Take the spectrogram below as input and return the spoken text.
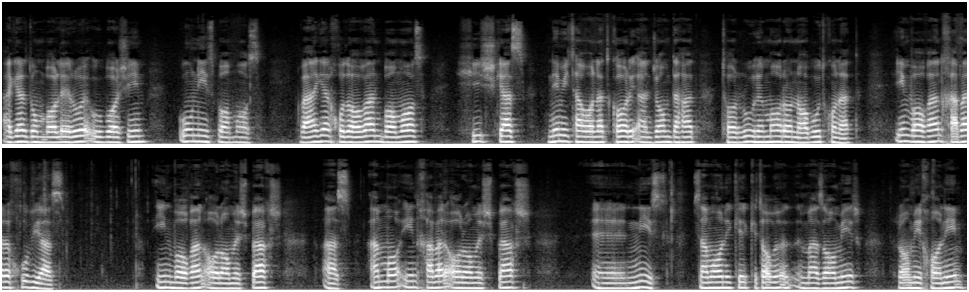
اگر دنبال رو او باشیم او نیز با ماست. و اگر خداوند با ماست هیچ کس نمی تواند کاری انجام دهد تا روح ما را نابود کند. این واقعا خبر خوبی است. این واقعا آرامش بخش است. اما این خبر آرامش بخش نیست. زمانی که کتاب مزامیر را می‌خوانیم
